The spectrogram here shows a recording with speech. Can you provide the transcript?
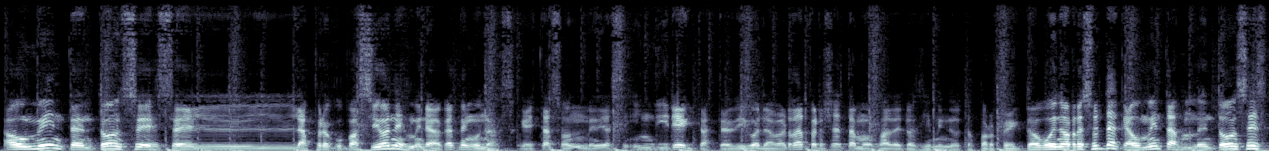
aumenta entonces las preocupaciones. Mira, acá tengo unas que estas son medias indirectas, te digo la verdad, pero ya estamos más de los 10 minutos. Perfecto. Bueno, resulta que aumenta entonces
